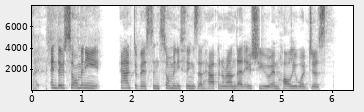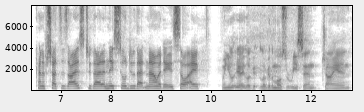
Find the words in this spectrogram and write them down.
But And there's so many activists and so many things that happen around that issue, and Hollywood just kind of shuts his eyes to that, and they still do that nowadays. So I, When you yeah, you look at look at the most recent giant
